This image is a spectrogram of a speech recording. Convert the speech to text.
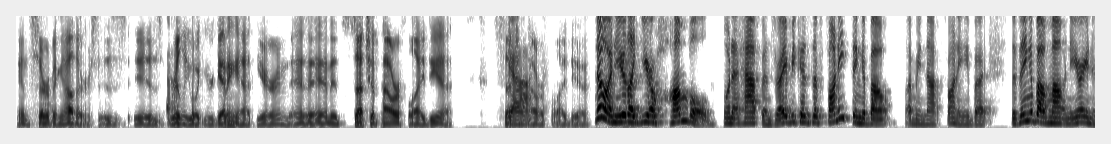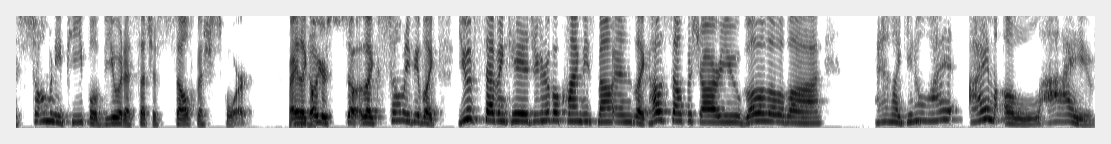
and serving others is is yes. really what you're getting at here. And, and and it's such a powerful idea such yeah. a powerful idea no and you're like you're humbled when it happens right because the funny thing about i mean not funny but the thing about mountaineering is so many people view it as such a selfish sport right? Mm-hmm. Like, oh, you're so like so many people like you have seven kids, you're gonna go climb these mountains. Like, how selfish are you? Blah blah blah blah blah. And I'm like, you know what? I'm alive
